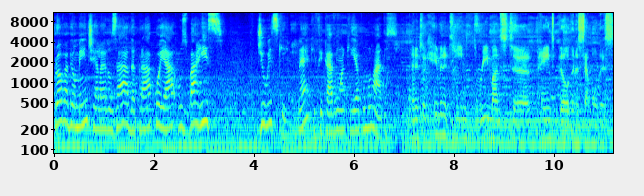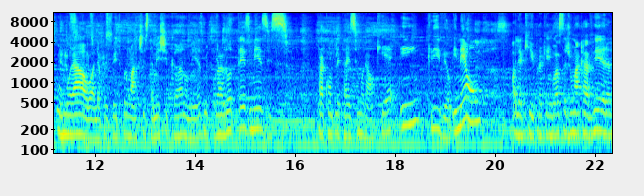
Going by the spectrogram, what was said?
provavelmente ela era usada para apoiar os barris de whisky, né, que ficavam aqui acumulados. O mural, olha, foi feito por um artista mexicano mesmo, demorou três meses para completar esse mural, que é incrível. E neon. Olha aqui, para quem gosta de uma caveira,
